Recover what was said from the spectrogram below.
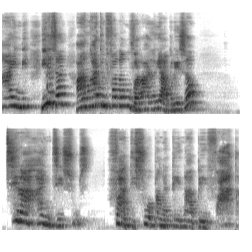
hainy ia zany agnatiny fanaova raha iaby re zao tsy raha hainy jesosy fahadisoam-pagnatena bevata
